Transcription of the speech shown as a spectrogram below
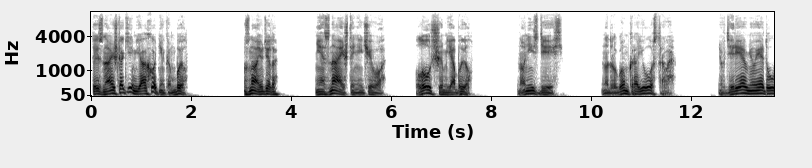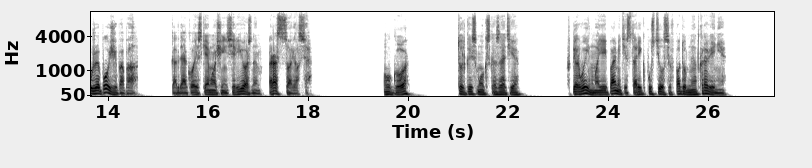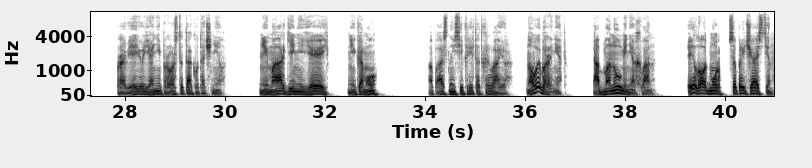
Ты знаешь, каким я охотником был? Знаю, деда. Не знаешь ты ничего. Лучшим я был. Но не здесь. На другом краю острова. В деревню эту уже позже попал, когда кое с кем очень серьезным рассорился. «Ого!» — только и смог сказать я. Впервые на моей памяти старик пустился в подобное откровение. «Правею я не просто так уточнил. Ни Марги, ни ей, никому. Опасный секрет открываю, но выбора нет. Обманул меня Хван. И Лодмур сопричастен».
